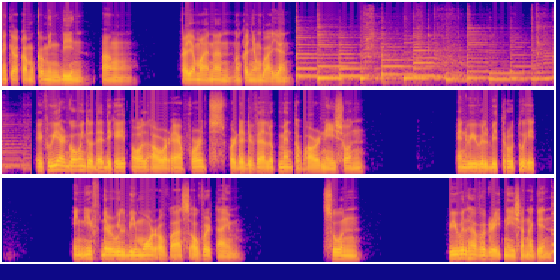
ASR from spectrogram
ay kakamkamin din ang kayamanan ng kanyang bayan. If we are going to dedicate all our efforts for the development of our nation, and we will be true to it, and if there will be more of us over time, soon, we will have a great nation again.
